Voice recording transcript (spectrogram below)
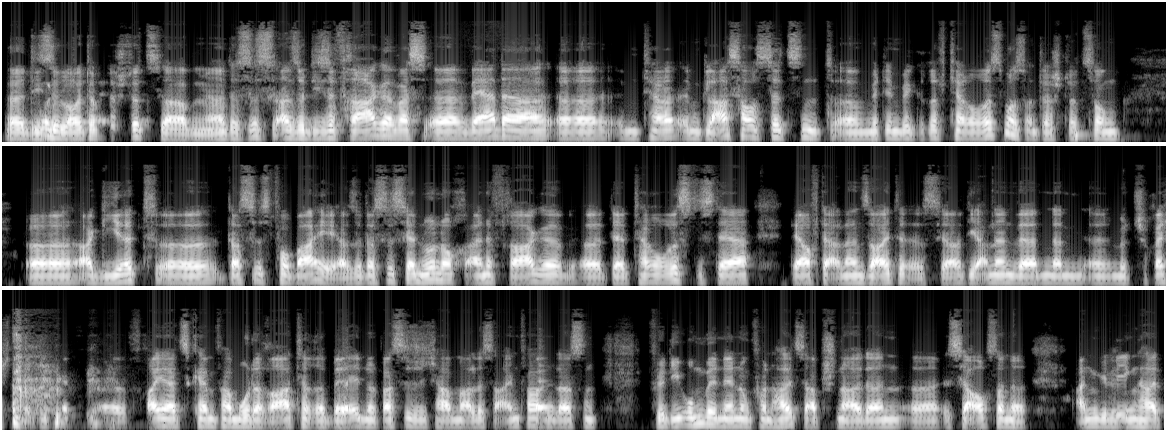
äh, diese Und, Leute unterstützt haben. Ja, das ist also diese Frage, was äh, wer da äh, im, Ter im Glashaus sitzend äh, mit dem Begriff Terrorismusunterstützung äh, agiert, äh, das ist vorbei. Also das ist ja nur noch eine Frage, äh, der Terrorist ist der, der auf der anderen Seite ist. Ja, Die anderen werden dann äh, mit Etikett äh, Freiheitskämpfer, Moderate, Rebellen und was sie sich haben alles einfallen lassen. Für die Umbenennung von Halsabschneidern äh, ist ja auch so eine Angelegenheit.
